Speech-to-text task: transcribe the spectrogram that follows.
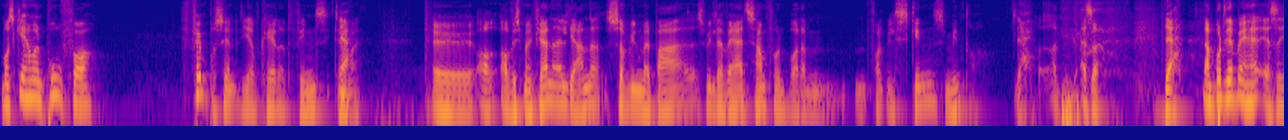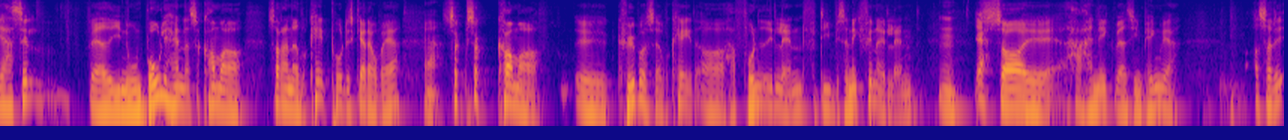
måske har man brug for 5% af de advokater, der findes i. Danmark. Ja. Øh, og, og hvis man fjernede alle de andre, så ville, man bare, så ville der være et samfund, hvor der, folk ville skændes mindre. Ja. Og, altså, Ja, Nej, på det der med, altså, jeg har selv været i nogle bolighandler, så kommer så er der en advokat på, det skal der jo være. Ja. Så, så kommer øh, købers advokat og har fundet et eller andet, fordi hvis han ikke finder et eller andet, mm. ja. så øh, har han ikke været sine penge værd. Og så er det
